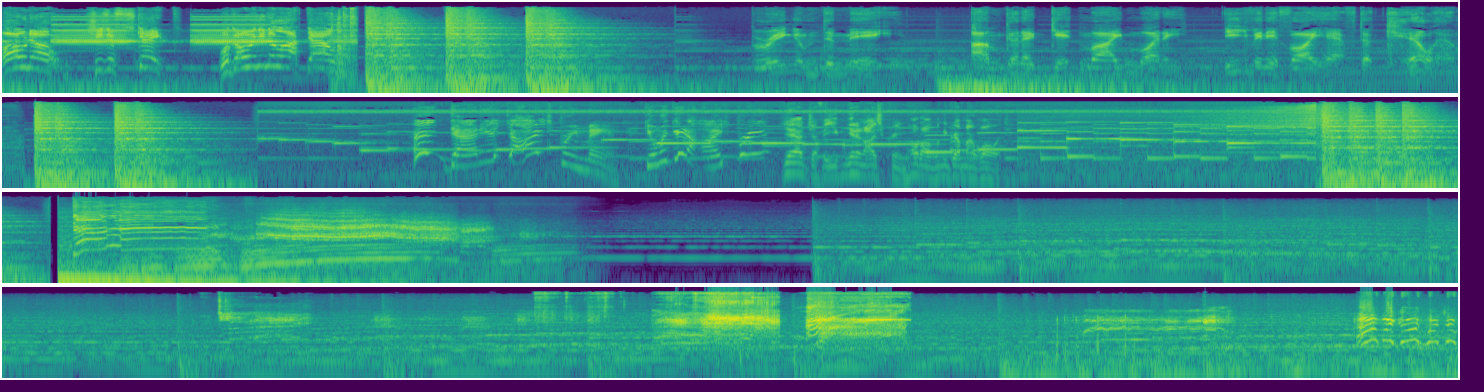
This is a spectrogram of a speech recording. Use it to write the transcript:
Oh no! She's escaped! We're going into lockdown! Bring him to me. I'm gonna get my money, even if I have to kill him. Hey, Daddy, it's the ice cream man. Can we get an ice cream? Yeah, Jeffy, you can get an ice cream. Hold on, let me grab my wallet.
